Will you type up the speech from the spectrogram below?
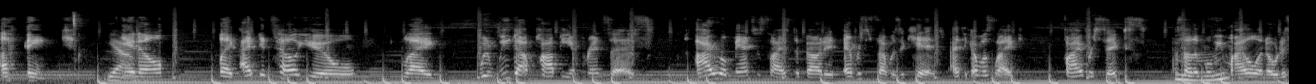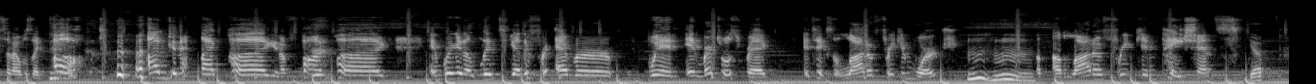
a thing. Yeah, You know? Like I can tell you, like, when we got Poppy and Princess, I romanticized about it ever since I was a kid. I think I was like five or six. I saw the Mhm. movie Milo and Otis, and I was like, "Oh, I'm gonna have a black pug and a fawn pug, and we're gonna live together forever." When in retrospect, it takes a lot of freaking work, Mm-hmm. a lot of freaking patience. Yep.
